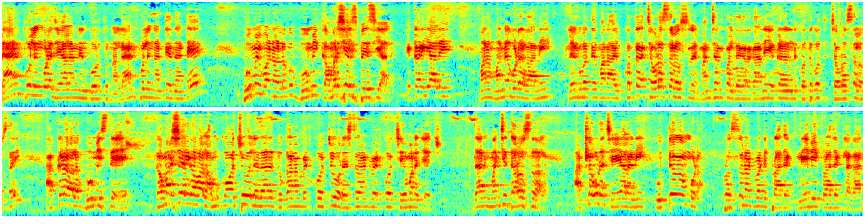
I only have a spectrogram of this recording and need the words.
ల్యాండ్ పూలింగ్ కూడా చేయాలని నేను కోరుతున్నా. ల్యాండ్ పూలింగ్ అంటే ఏంటంటే భూమి పడిన భూమి కమర్షియల్ స్పేస్ ఇవ్వాలి. ఎక్కడ ఇవ్వాలి? మన మన్నగూడ కానీ లేకపోతే మన కొత్తగా చౌరస్తాలు వస్తున్నాయి మంచనపల్లి దగ్గర కానీ ఎక్కడ కొత్త కొత్త చౌరస్తాలు వస్తాయి. అక్కడ వాళ్ళకి భూమి ఇస్తే కమర్షియల్గా వాళ్ళు అమ్ముకోవచ్చు లేదా దుకాణం పెట్టుకోవచ్చు రెస్టారెంట్ పెట్టుకోవచ్చు ఏమైనా చేయొచ్చు. దానికి మంచి ధర వస్తుంది అట్లా కూడా చేయాలని ఉద్యోగం కూడా. వస్తున్నటువంటి ప్రాజెక్ట్ నేవీ ప్రాజెక్టులో కానీ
